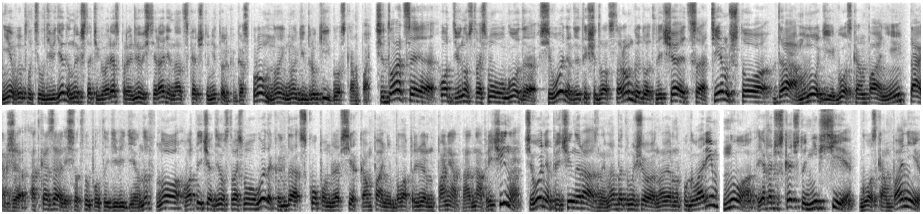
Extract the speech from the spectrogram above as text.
не выплатил дивиденды. Ну и, кстати говоря, справедливости ради, надо сказать, что не только «Газпром», но и многие другие госкомпании. Ситуация от 98 года сегодня, в 2022 году, отличается тем, что, да, многие госкомпании также отказались от выплаты дивидендов, но в отличие от 98 года, когда скопом для всех компаний была примерно понятна одна причина, сегодня причины разные. Мы об этом еще, наверное, поговорим. Но я хочу сказать, что не все госкомпании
